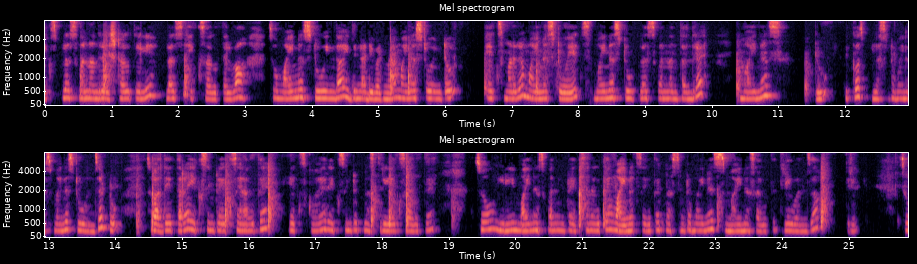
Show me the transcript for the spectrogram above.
x plus one ಅಂದರೆ ಎಷ್ಟಾಗುತ್ತೆ ಇಲ್ಲಿ? ಪ್ಲಸ್ ಎಕ್ಸ್ ಆಗುತ್ತೆ ಅಲ್ವಾ ಸೊ ಮೈನಸ್ ಟೂ ಇಂದ ಇದನ್ನ ಡಿವೈಡ್ ಮಾಡೋಣ. ಮೈನಸ್ ಟೂ ಇಂಟು ಎಕ್ಸ್ ಮಾಡಿದ್ರೆ minus two x minus two plus one ಅಂತಂದರೆ minus two because plus two minus minus two ones two so ಅದೇ ಥರ ಎಕ್ಸ್ ಇಂಟು ಎಕ್ಸ್ ಏನಾಗುತ್ತೆ? X square x into plus three x ಆಗುತ್ತೆ. ಸೊ ಇಲ್ಲಿ ಮೈನಸ್ ಒನ್ ಇಂಟು ಎಕ್ಸ್ ಏನಾಗುತ್ತೆ? ಮೈನಸ್ ಆಗುತ್ತೆ. ಪ್ಲಸ್ ಇಂಟು ಮೈನಸ್ ಮೈನಸ್ ಆಗುತ್ತೆ. Three ones three so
